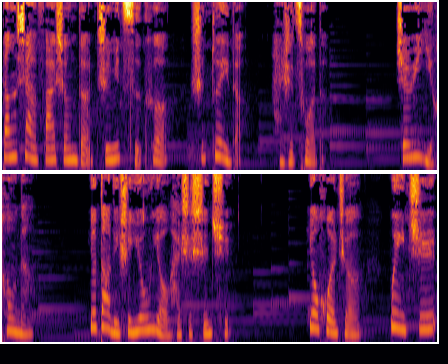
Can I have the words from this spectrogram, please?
当下发生的至于此刻是对的还是错的。至于以后呢？又到底是拥有还是失去？又或者未知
